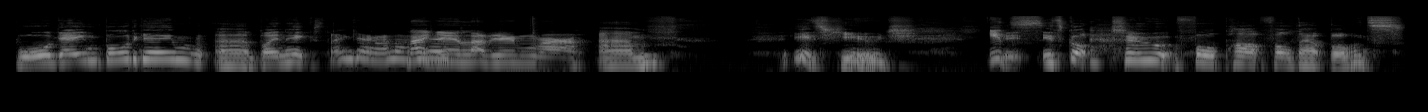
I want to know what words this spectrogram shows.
war game board game uh, by Nix. Thank you. I love Thank you. love you. mwah. Um, it's huge. It's It, it's got two four-part fold-out boards,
